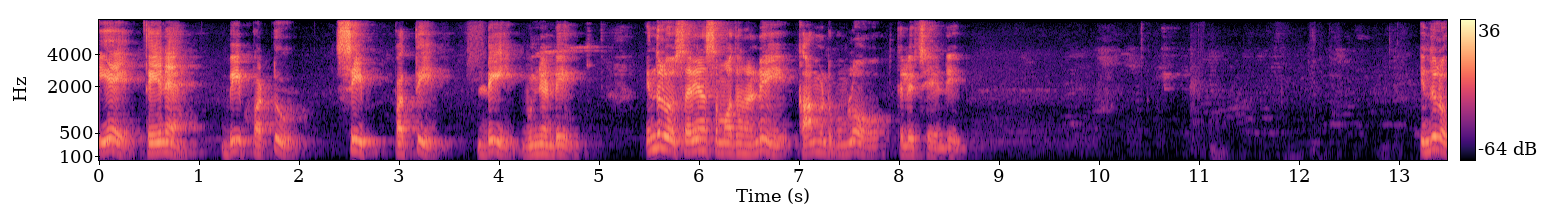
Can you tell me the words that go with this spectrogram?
ఏ తేనె బి పట్టు సి పత్తి డి ఉండండి ఇందులో సరైన సమాధానాన్ని కామెంట్ రూపంలో తెలియచేయండి. ఇందులో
